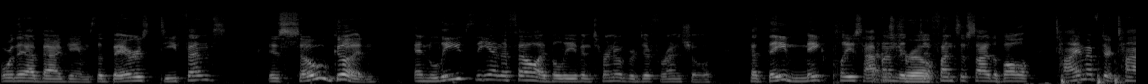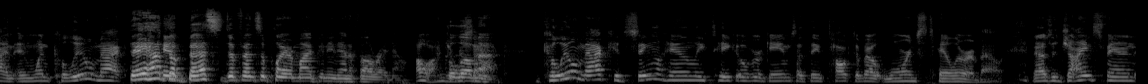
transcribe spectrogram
or they have bad games. The Bears defense is so good and leads the NFL, I believe, in turnover differential that they make plays happen on the true. defensive side of the ball time after time. And when Khalil Mack They have can- the best defensive player, in my opinion, in NFL right now. Oh, 100%. Khalil Mack. Khalil Mack could single handedly take over games that they've talked about Lawrence Taylor about. Now, as a Giants fan,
